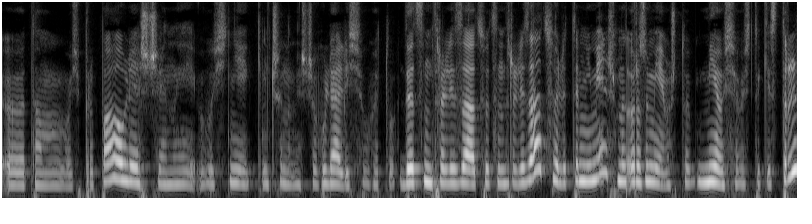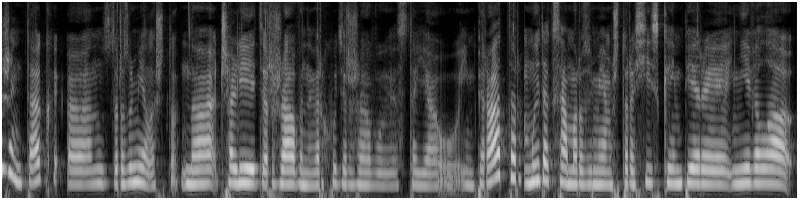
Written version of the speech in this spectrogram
э, там вось прыпаўля яшчэ яны вось нейкім чынам яшчэ гуляліся ў гэту дэцэнтралізацыю цэнтралізацыю, але тым не менш мы разумеем, што меўся вось такі стрыжань так? Ну, зразумела, што на чале дзяржавы наверху дзяржавы стаяў імператор мы таксама разумеем што расійская імперыя не вяла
